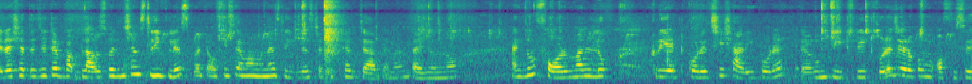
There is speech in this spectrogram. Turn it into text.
এটার সাথে যেটা ব্লাউজ বানিয়েছিলাম স্লিভলেস বাট অফিসে আমার মনে হয় স্লিভলেসটা ঠিকঠাক যাবে না, তাই জন্য একদম ফর্মাল লুক ক্রিয়েট করেছি শাড়ি পরে, এরকম প্লিট প্লিট করে যেরকম অফিসে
